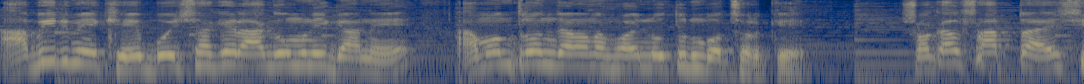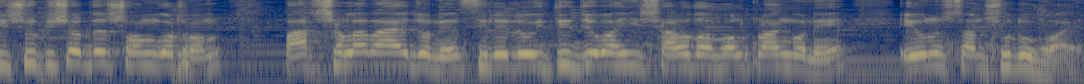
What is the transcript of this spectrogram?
আবির মেখে বৈশাখের আগমনী গানে আমন্ত্রণ জানানো হয় নতুন বছরকে। সকাল সাতটায় শিশু কিশোরদের সংগঠন পাঠশালার আয়োজনে সিলেটের ঐতিহ্যবাহী সারদা হল প্রাঙ্গণে এই অনুষ্ঠান শুরু হয়।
